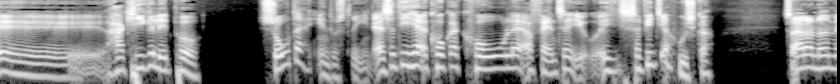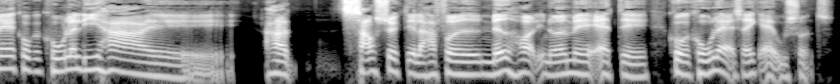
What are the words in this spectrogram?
øh, har kigget lidt på sodaindustrien. Altså de her Coca-Cola og Fanta, jo, øh, så vidt jeg husker, så er der noget med, at Coca-Cola lige har, øh, har sagsøgt eller har fået medhold i noget med, at øh, Coca-Cola altså ikke er usundt.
